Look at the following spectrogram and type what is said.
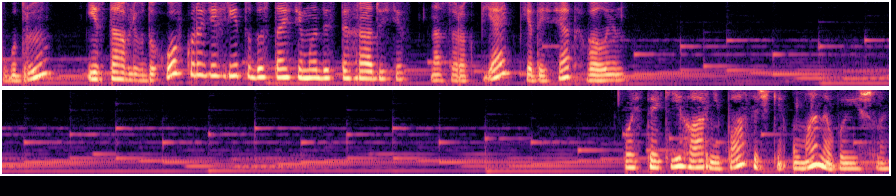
пудрою і ставлю в духовку розігріту до 170 градусів на 45-50 хвилин. Ось такі гарні пасочки у мене вийшли.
